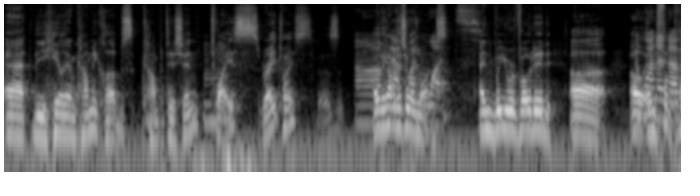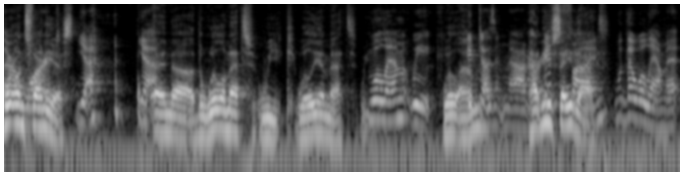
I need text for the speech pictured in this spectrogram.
at the Helium Comedy Club's competition twice, right? Twice. It was- oh, the Mm-hmm. Um, competition was once. once. And but you were voted. Uh, oh, and Portland's award. funniest Yeah. yeah. and uh, the Willamette Week. Willamette Week. Willamette Week. Willam? It doesn't matter. How do you It's say fine. that? The Willamette.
